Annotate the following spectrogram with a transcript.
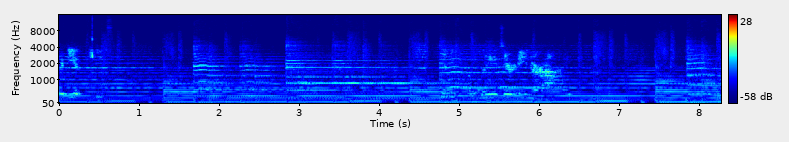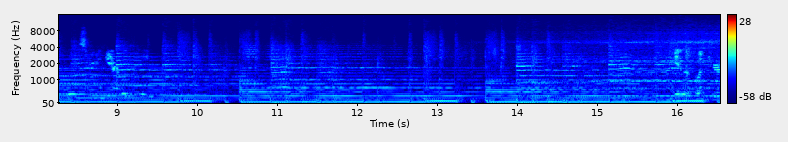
Ready Okay.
